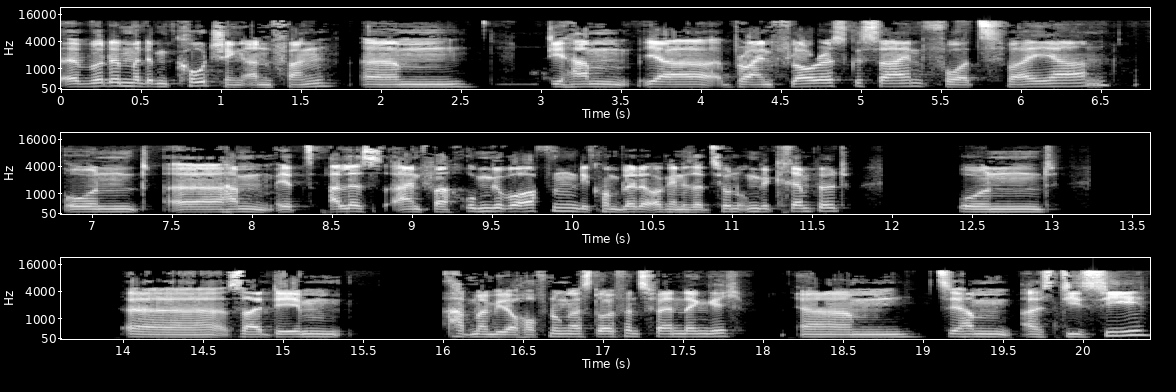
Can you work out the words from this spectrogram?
äh, würde mit dem Coaching anfangen. Ähm, die haben ja Brian Flores gesigned vor zwei Jahren und äh, haben jetzt alles einfach umgeworfen, die komplette Organisation umgekrempelt und äh, seitdem hat man wieder Hoffnung als Dolphins-Fan, denke ich. Ähm, sie haben als DC äh,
